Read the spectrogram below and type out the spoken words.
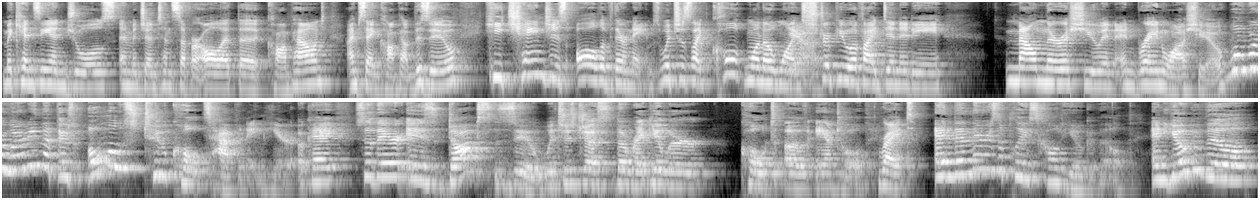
Mackenzie and Jules and Magenta and stuff are all at the compound. I'm saying compound, the zoo. He changes all of their names, which is like Cult 101, Yeah. strip you of identity, malnourish you, and, and brainwash you. Well, we're learning that there's almost two cults happening here, okay? So there is Doc's Zoo, which is just the regular cult of Antle. Right. And then there is a place called Yogaville. And Yogaville,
